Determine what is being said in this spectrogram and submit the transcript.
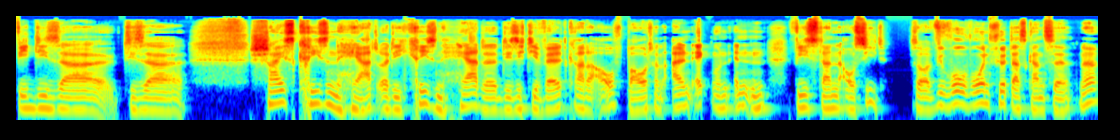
wie dieser dieser scheiß Krisenherd oder die Krisenherde, die sich die Welt gerade aufbaut an allen Ecken und Enden, wie es dann aussieht. So, wie, wo, wohin führt das Ganze? Ne?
